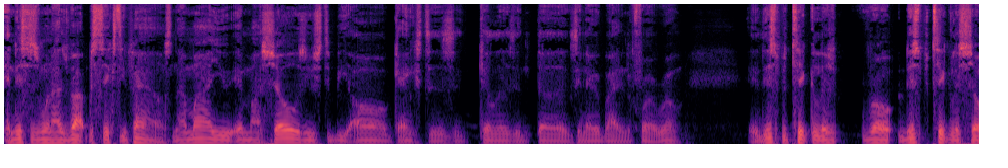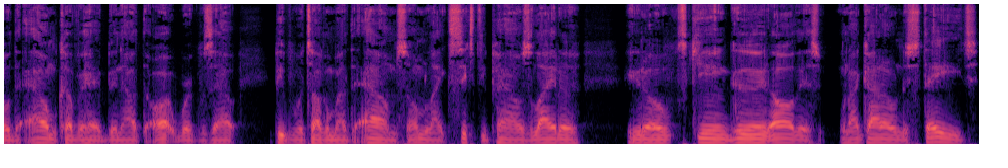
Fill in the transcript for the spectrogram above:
and this is when I dropped to 60 pounds. Now, mind you, in my shows used to be all gangsters and killers and thugs and everybody in the front row. this particular row, this particular show, the album cover had been out, the artwork was out. People were talking about the album, so I'm like 60 pounds lighter, you know, skin good, all this. When I got on the stage,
